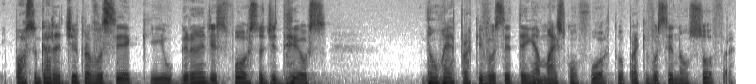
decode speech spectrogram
E posso garantir para você que o grande esforço de Deus não é para que você tenha mais conforto ou para que você não sofra.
